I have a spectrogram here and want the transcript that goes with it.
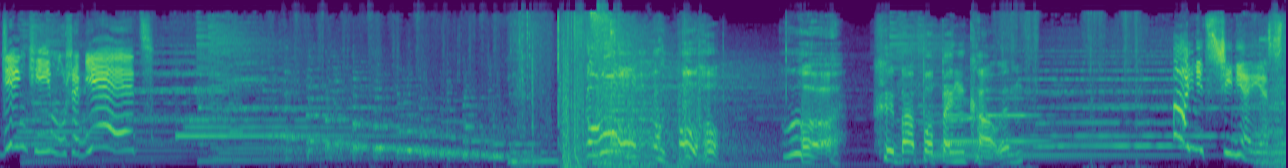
Dzięki, muszę biec! O, o, o, o, chyba popękałem. Oj, nic ci nie jest.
